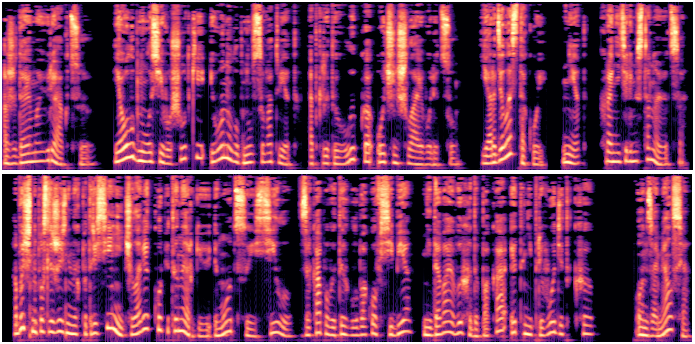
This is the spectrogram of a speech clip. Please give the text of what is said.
ожидая мою реакцию. Я улыбнулась его шутке, и он улыбнулся в ответ. Открытая улыбка очень шла его лицу. Я родилась такой? Нет, хранителями становятся. Обычно после жизненных потрясений человек копит энергию, эмоции, силу, закапывает их глубоко в себе, не давая выхода, пока это не приводит к... Он замялся,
